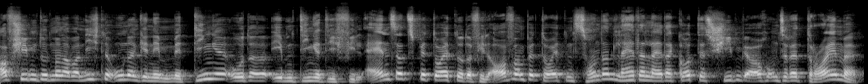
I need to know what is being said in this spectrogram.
Aufschieben tut man aber nicht nur unangenehme Dinge oder eben Dinge, die viel Einsatz bedeuten oder viel Aufwand bedeuten, sondern leider, leider Gottes schieben wir auch unsere Träume,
